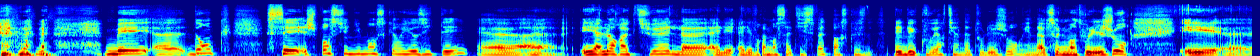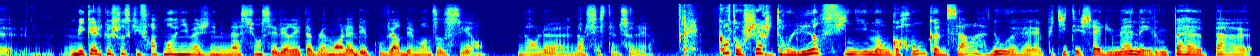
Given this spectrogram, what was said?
Mais euh, donc, c'est, je pense, une immense curiosité. Euh, et à l'heure actuelle, elle est, elle est vraiment satisfaite parce que des découvertes, il y en a tous les jours. Il y en a absolument tous les jours. Et, mais quelque chose qui frappe mon imagination, c'est véritablement la découverte des mondes océans dans le, système solaire. Quand on cherche dans l'infiniment grand comme ça, nous, petite échelle humaine et donc pas, pas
